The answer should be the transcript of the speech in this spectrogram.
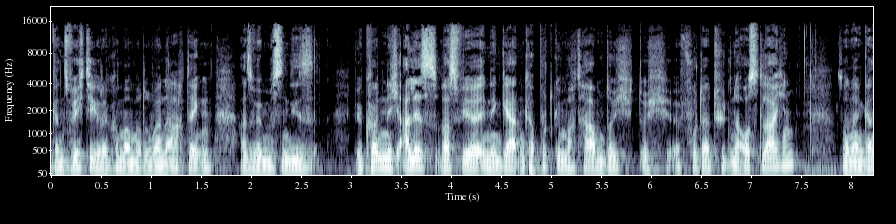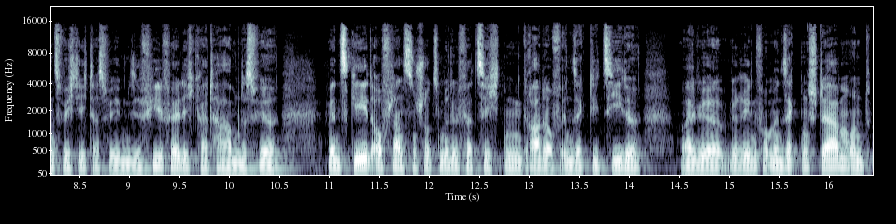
ganz wichtig, da kann man mal drüber nachdenken. Also wir müssen dieses wir können nicht alles, was wir in den Gärten kaputt gemacht haben, durch, durch äh, Futtertüten ausgleichen, sondern ganz wichtig, dass wir eben diese Vielfältigkeit haben, dass wir, wenn es geht, auf Pflanzenschutzmittel verzichten, gerade auf Insektizide, weil wir, wir reden vom Insektensterben und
